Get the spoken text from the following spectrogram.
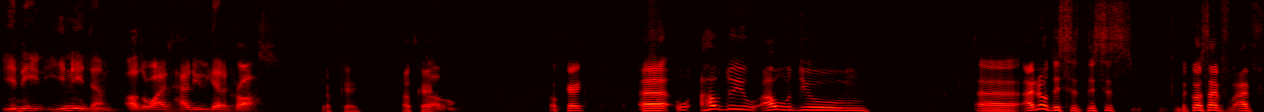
You need you need them. Otherwise, how do you get across? Okay. Okay. So, okay. Uh, how do you? How would you? Uh, I know this is this is because I've I've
